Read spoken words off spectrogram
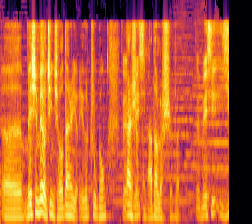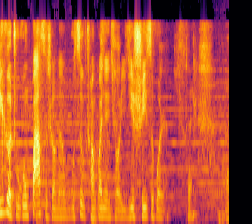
呃，梅西没有进球，但是有一个助攻，但是他拿到了十分。对，梅西一个助攻，八次射门，五次传关键球，以及十一次过人。对，呃，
